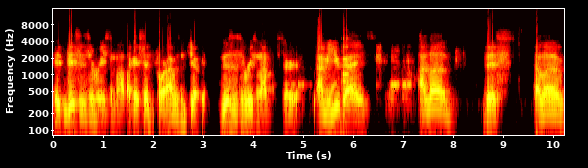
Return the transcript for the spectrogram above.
it, this is a reason that, like I said before, I wasn't joking. This is the reason I'm stereo. I mean, Yeah. you guys, I love this. I love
